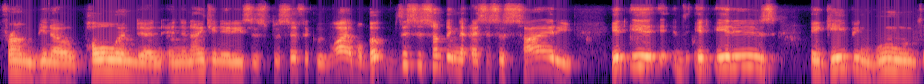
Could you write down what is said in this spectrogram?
from you know Poland and in the 1980s is specifically liable. But this is something that, as a society, it it, it, it is a gaping wound,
